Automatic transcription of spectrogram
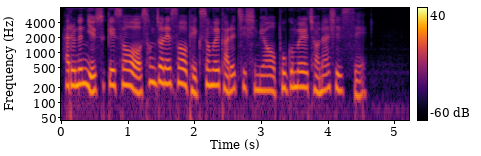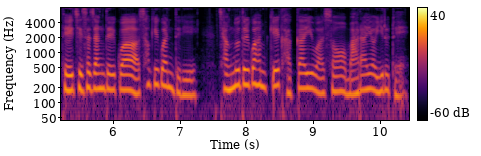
하루는 예수께서 성전에서 백성을 가르치시며 복음을 전하실세 대제사장들과 서기관들이 장로들과 함께 가까이 와서 말하여 이르되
